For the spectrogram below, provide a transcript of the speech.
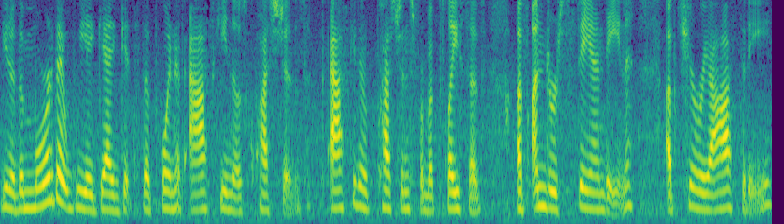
You know, the more that we again get to the point of asking those questions, asking those questions from a place of, of understanding, of curiosity,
